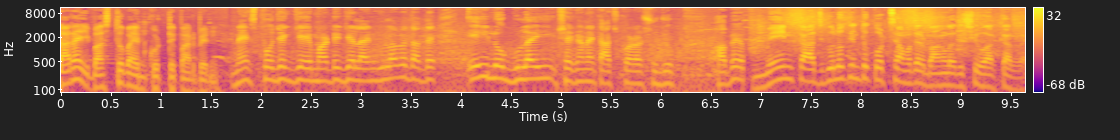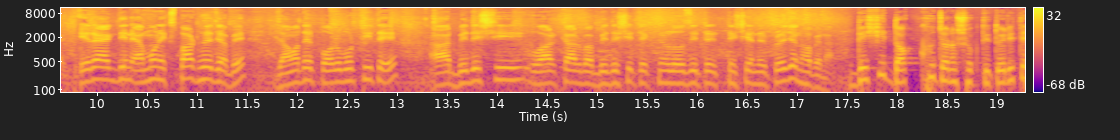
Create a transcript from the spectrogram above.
তারাই বাস্তবায়ন করতে পারবেন। নেক্সট প্রজেক্ট যে এমআরটি যে লাইনগুলো হবে তাতে এই লোকগুলাই সেখানে কাজ করার সুযোগ হবে। মেইন কাজগুলো কিন্তু করছে আমাদের বাংলাদেশি ওয়ার্কাররাই এরা একদিন এমন এক্সপার্ট হয়ে যাবে যে আমাদের পরবর্তীতে আর বিদেশি ওয়ার্কার বা বিদেশি টেকনোলজি টেকনিশিয়ানের প্রয়োজন হবে না। দেশি দক্ষ জনশক্তি তৈরিতে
